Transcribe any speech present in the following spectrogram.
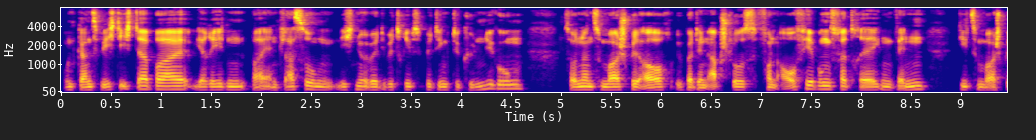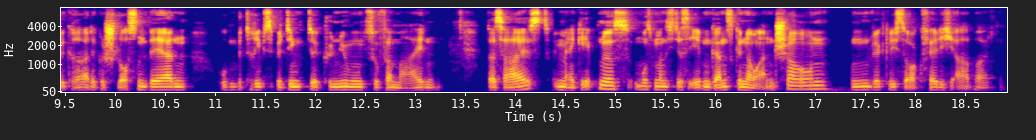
Und ganz wichtig dabei, wir reden bei Entlassungen nicht nur über die betriebsbedingte Kündigung, sondern zum Beispiel auch über den Abschluss von Aufhebungsverträgen, wenn die zum Beispiel gerade geschlossen werden, um betriebsbedingte Kündigungen zu vermeiden. Das heißt, im Ergebnis muss man sich das eben ganz genau anschauen und wirklich sorgfältig arbeiten.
